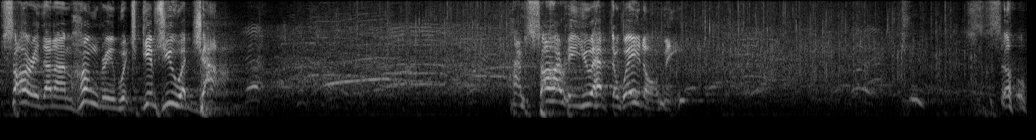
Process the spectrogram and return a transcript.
sorry that I'm hungry, which gives you a job. I'm sorry you have to wait on me. So,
